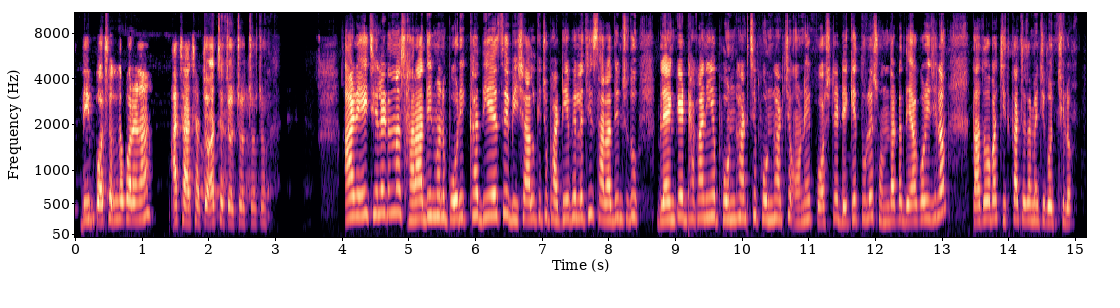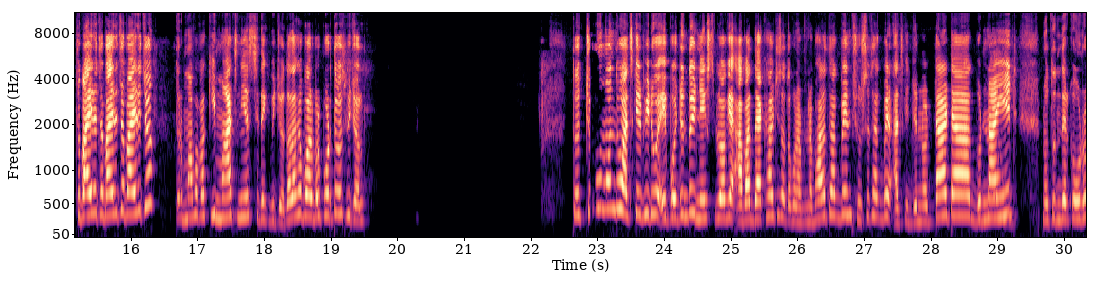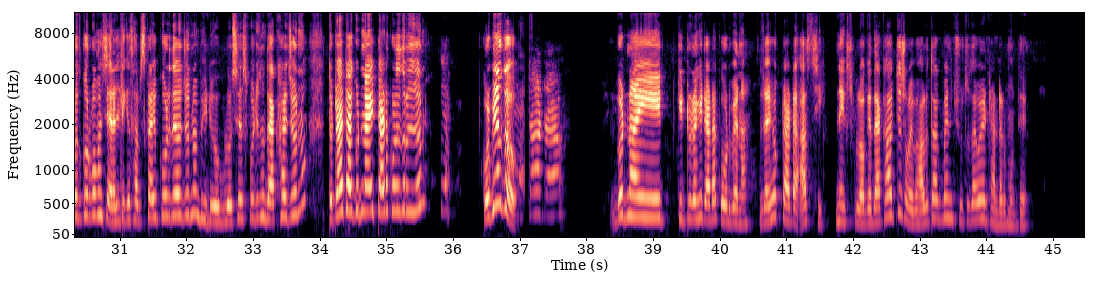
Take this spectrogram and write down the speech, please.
ডিম পছন্দ করে না? আচ্ছা আচ্ছা চ আচ্ছা চ চ চ চ। আর এই ছেলেটা না সারাদিন মানে পরীক্ষা দিয়ে এসে বিশাল কিছু ফাটিয়ে ফেলেছি, সারাদিন শুধু ব্ল্যাঙ্কেট, ঢাকা নিয়ে ফোন ঘাঁটছে ফোন ঘাঁটছে, অনেক কষ্টে ডেকে তুলে সন্ধ্যাটা দেয়া করেছিলাম তাতেও আবার চিৎকার চেঁচামেচি করছিল। চো, বাইরে চো বাইরে চো বাইরে চো। তোর মা বাবা কি মাছ নিয়ে এসছে দেখবি, চ। দাদাকে বরবার পড়তে বসবি, চল। তো চলুন বন্ধু আজকের ভিডিও এই পর্যন্তই। নেক্সট ব্লগে আবার দেখা হচ্ছে। ততক্ষণ আপনারা ভালো থাকবেন সুস্থ থাকবেন। আজকের জন্য টাটা গুড নাইট নতুনদেরকে অনুরোধ করব আমার চ্যানেলটিকে সাবস্ক্রাইব করে দেওয়ার জন্য ভিডিওগুলো শেষ পর্যন্ত দেখার জন্য। তো টাটা গুড নাইট টাটা করে দেওয়ার জন্য করবি না তো? গুড নাইট কিট্টু নাকি টাটা করবে না? যাই হোক টাটা আসছি। নেক্সট ব্লগে দেখা হচ্ছে। সবাই ভালো থাকবেন সুস্থ থাকবেন ঠান্ডার মধ্যে।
